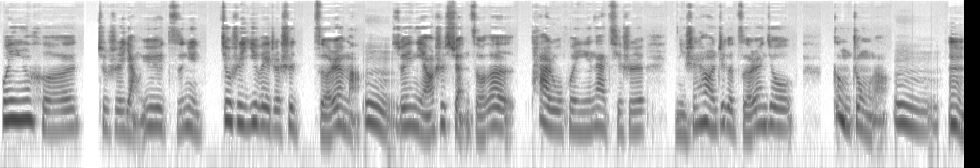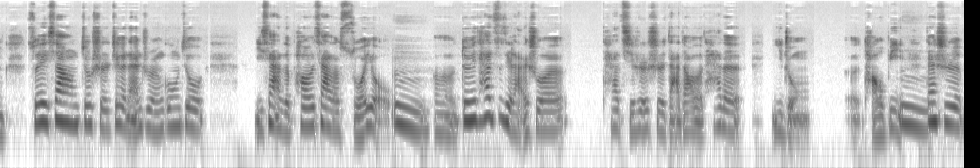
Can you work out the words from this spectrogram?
婚姻和就是养育子女，就是意味着是责任嘛。嗯，所以你要是选择了踏入婚姻，那其实你身上的这个责任就。更重了，嗯。嗯，所以像就是这个男主人公就一下子抛下了所有，嗯。呃，对于他自己来说，他其实是达到了他的一种呃逃避，嗯，但是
